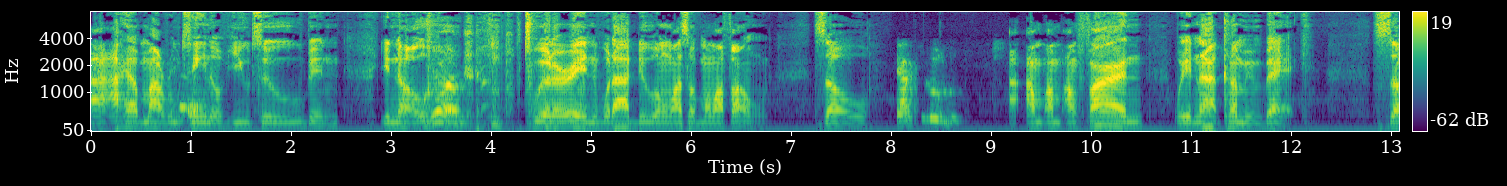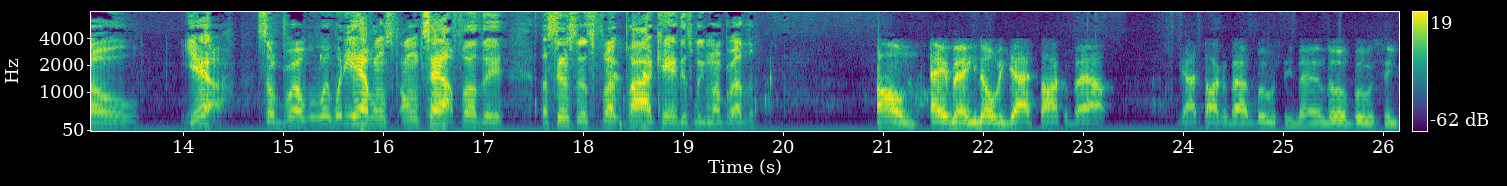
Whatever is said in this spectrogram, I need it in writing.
I, I have my routine of YouTube and you know Twitter and what I do on myself on my phone. So Absolutely. I'm I'm I'm fine with it not coming back. So yeah. So bro, what, what do you have on on tap for the Essential as Fuck podcast this week, my brother? Oh, hey man, you know we got to talk about got to talk about Boosie, man, Lil Boosie,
